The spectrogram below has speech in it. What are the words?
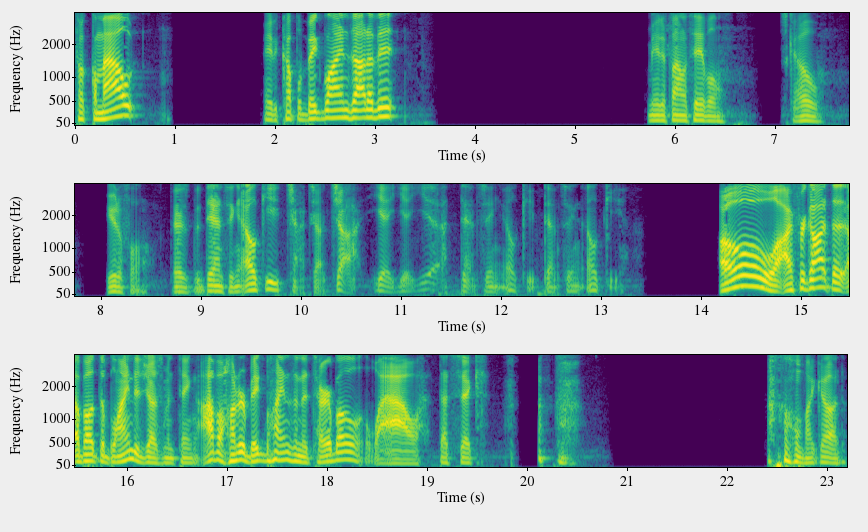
Took them out. Made a couple big blinds out of it. Made a final table. Let's go. Beautiful. There's the dancing Elky. Cha cha cha. Yeah, yeah, yeah. Dancing Elky, dancing Elky. Oh, I forgot that about the blind adjustment thing. I have 100 big blinds and a turbo. Wow, that's sick. oh my god.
